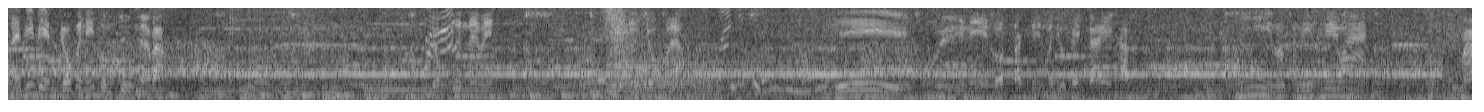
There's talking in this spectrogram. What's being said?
ไหนพี่เบมยกอันนี้สูงๆได้ปะ ใกล้ๆครับ นี่รถคันนี้เท่มาก มา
